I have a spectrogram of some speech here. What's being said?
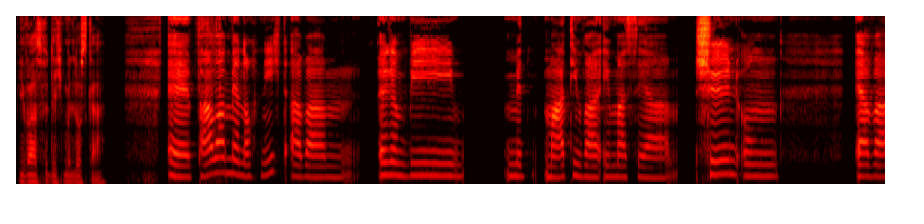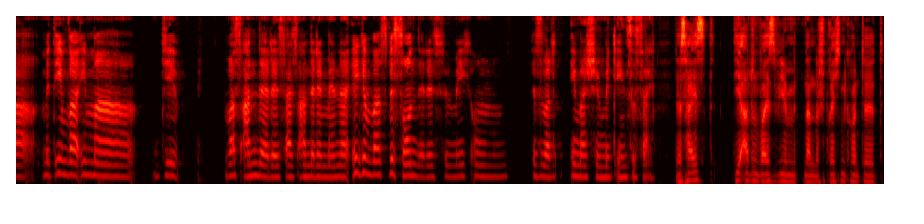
Wie war es für dich, Miluska? Äh, Paar war mir noch nicht, aber ähm, irgendwie mit Martin war immer sehr schön und er war, mit ihm war immer die, was anderes als andere Männer, irgendwas Besonderes für mich und es war immer schön mit ihm zu sein. Das heißt, die Art und Weise, wie ihr miteinander sprechen konntet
